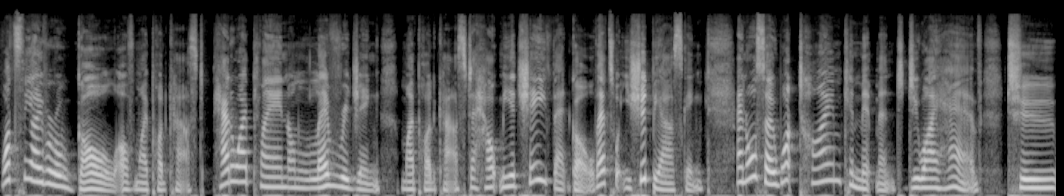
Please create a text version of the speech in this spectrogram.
what's the overall goal of my podcast? How do I plan on leveraging my podcast? Podcast to help me achieve that goal? That's what you should be asking. And also, what time commitment do I have to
